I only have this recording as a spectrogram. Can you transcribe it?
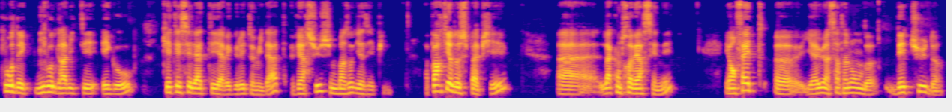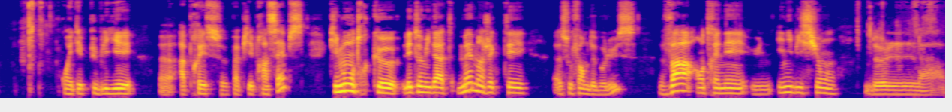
pour des niveaux de gravité égaux sédatés avec de l'étomidate versus une benzodiazépine. À partir de ce papier, euh, la controverse est née. Et en fait, il y a eu un certain nombre d'études qui ont été publiées euh, après ce papier Princeps, qui montre que l'étomidate, même injectée euh, sous forme de bolus, va entraîner une inhibition de la,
